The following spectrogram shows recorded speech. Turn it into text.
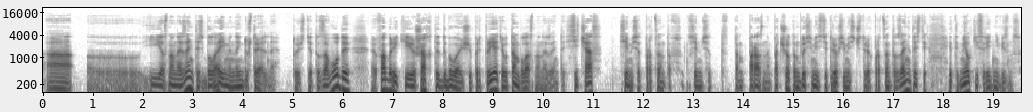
А, э, и основная занятость была именно индустриальная. То есть это заводы, э, фабрики, шахты, добывающие предприятия. Вот там была основная занятость. Сейчас 70%, 70 там, по разным подсчетам, до 73-74% занятости – это мелкий и средний бизнес.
